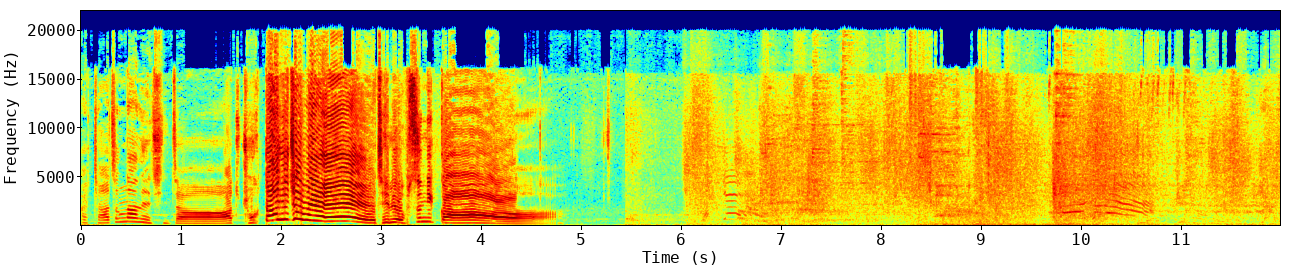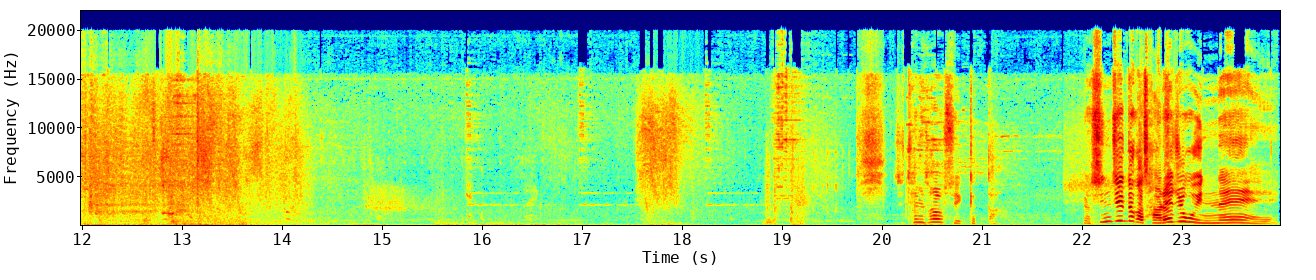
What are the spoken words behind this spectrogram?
씨발 짜증나네 진짜. 아주 적당히 좀 해. 재미없으니까. 템 사올 수 있겠다. 야, 신지드가 잘해주고 있네.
